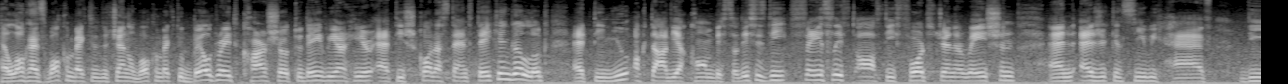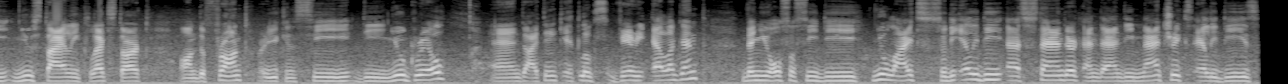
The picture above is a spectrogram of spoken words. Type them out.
Hello guys, welcome back to the channel, welcome back to Belgrade Car Show. Today we are here at the Skoda stand taking a look at the new Octavia Combi. So this is the facelift of the fourth generation and as you can see we have the new styling. Let's start on the front where you can see the new grille and I think it looks very elegant then you also see the new lights, so the LED as standard and then the matrix LEDs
